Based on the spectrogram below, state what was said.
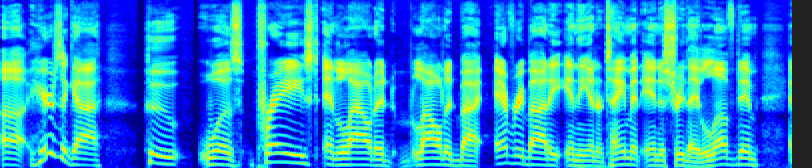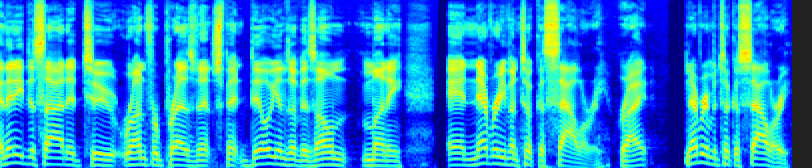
Uh, here's a guy who was praised and lauded lauded by everybody in the entertainment industry. They loved him, and then he decided to run for president, spent billions of his own money, and never even took a salary. Right? Never even took a salary.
